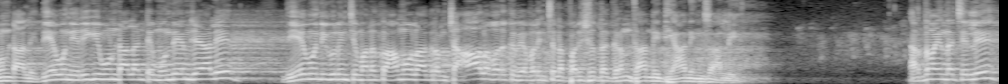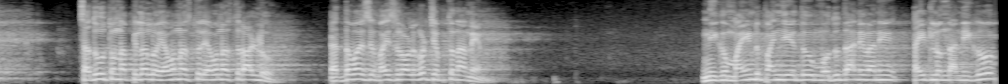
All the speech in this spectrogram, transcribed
ఉండాలి. దేవుని ఎరిగి ఉండాలంటే ముందేం చేయాలి? దేవుని గురించి మనకు ఆమూలాగ్రం చాలా వరకు వివరించిన పరిశుద్ధ గ్రంథాన్ని ధ్యానించాలి. అర్థమైందా చెల్లి? చదువుతున్న పిల్లలు యవనస్తులు యవనస్తురాళ్ళు పెద్ద వయసు వయసు వాళ్ళు కూడా చెప్తున్నాను నేను. నీకు మైండ్ పనిచేయదు మొద్దుదానివి అని టైటిల్ ఉందా నీకు?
